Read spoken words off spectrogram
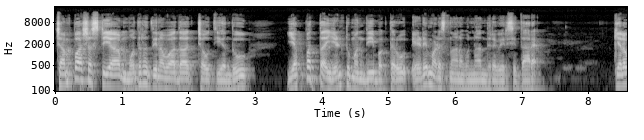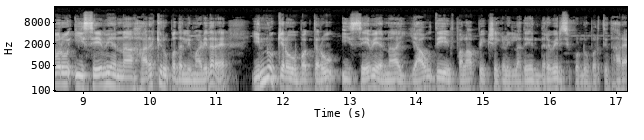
ಚಂಪಾಷಷ್ಠಿಯ ಮೊದಲ ದಿನವಾದ ಚೌತಿಯಂದು ಎಪ್ಪತ್ತ ಎಂಟು ಮಂದಿ ಭಕ್ತರು ಎಡೆಮಡ ಸ್ನಾನವನ್ನು ನೆರವೇರಿಸಿದ್ದಾರೆ. ಕೆಲವರು ಈ ಸೇವೆಯನ್ನು ಹರಕೆ ರೂಪದಲ್ಲಿ ಮಾಡಿದರೆ ಇನ್ನು ಕೆಲವು ಭಕ್ತರು ಈ ಸೇವೆಯನ್ನು ಯಾವುದೇ ಫಲಾಪೇಕ್ಷೆಗಳಿಲ್ಲದೆ ನೆರವೇರಿಸಿಕೊಂಡು ಬರುತ್ತಿದ್ದಾರೆ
